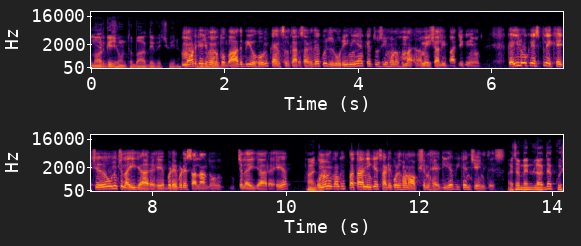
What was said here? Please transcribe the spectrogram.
ਮਾਰਗੇਜ ਹੋਣ ਤੋਂ ਬਾਅਦ ਦੇ ਵਿੱਚ ਵੀ ਨਾ। ਮਾਰਗੇਜ ਹੋਣ ਤੋਂ ਬਾਅਦ ਵੀ ਉਹ ਉਹਨੂੰ ਕੈਨਸਲ ਕਰ ਸਕਦੇ ਆ ਕੋਈ ਜ਼ਰੂਰੀ ਨਹੀਂ ਹੈ ਕਿ ਤੁਸੀਂ ਹੁਣ ਹਮੇਸ਼ਾ ਲਈ ਬਚ ਗਏ ਹੋ। ਕਈ ਲੋਕ ਇਸ ਭਲੇਖੇ 'ਚ ਉਹਨੂੰ ਚਲਾਈ ਜਾ ਰਹੇ ਆ ਬੜੇ ਬੜੇ ਸਾਲਾਂ ਤੋਂ ਚਲਾਈ ਜਾ ਰਹੇ ਆ। ਉਹਨਾਂ ਨੂੰ ਕਿਉਂਕਿ ਪਤਾ ਨਹੀਂ ਕਿ ਸਾਡੇ ਕੋਲ ਹੁਣ ਆਪਸ਼ਨ ਹੈਗੀ ਆ ਵੀ ਕੈਨ ਚੇਂਜ ਦਿਸ ਅੱਛਾ ਮੈਨੂੰ ਲੱਗਦਾ ਕੁਝ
